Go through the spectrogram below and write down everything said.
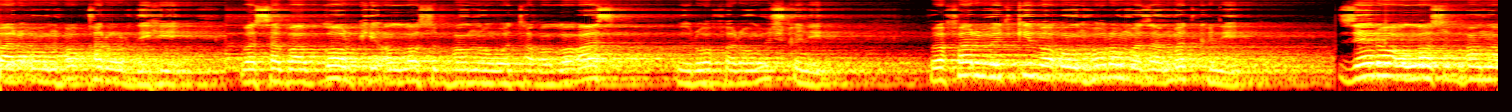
бар онҳо қарор диҳӣ ва сабабгор ки аллоҳ субҳана ватаоло аст ӯро фаромӯш кунӣ. Ва фармуд ки ва онҳоро мазаммат кунӣ. Зеро аллоҳ субҳана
